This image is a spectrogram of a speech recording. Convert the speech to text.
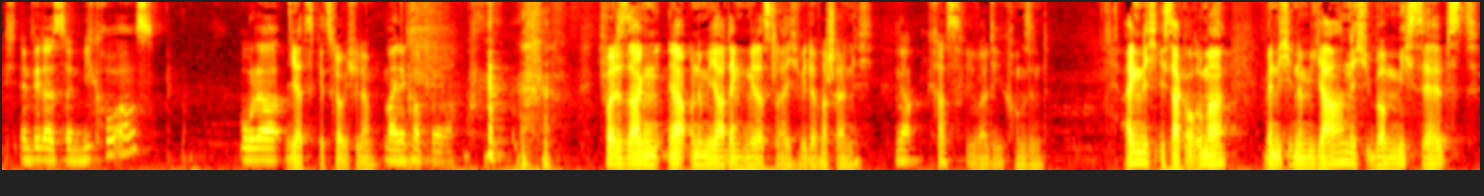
Ich, entweder ist dein Mikro aus oder Jetzt geht's, glaube ich, wieder. meine Kopfhörer. Ich wollte sagen, ja, und im Jahr denken wir das gleich wieder wahrscheinlich. Ja, Krass, wie weit die gekommen sind. Eigentlich, ich sage auch immer, wenn ich in einem Jahr nicht über mich selbst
